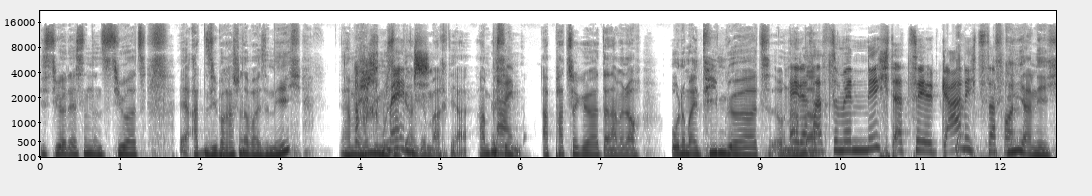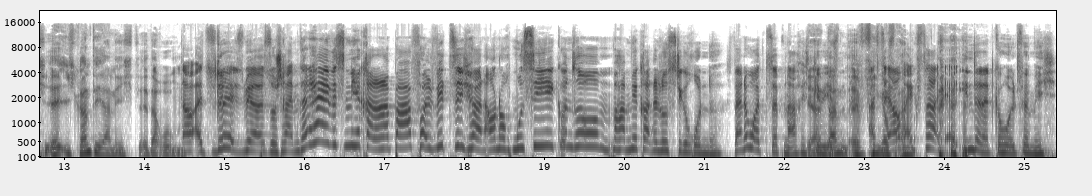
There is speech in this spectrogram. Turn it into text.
Die Stewardessen und Stewards äh, hatten sie überraschenderweise nicht. Da haben wir Ach, Handymusik Mensch. angemacht, ja. Haben ein bisschen Nein. Apache gehört, dann haben wir noch ohne mein Team gehört. Und Ey, das da, hast du mir nicht erzählt, gar nichts ging davon. ja nicht. Äh, Ich konnte ja nicht äh, da oben. Da, also du hättest mir so schreiben können, hey, wir sind hier gerade an der Bar, voll witzig, hören auch noch Musik und so, haben hier gerade eine lustige Runde. Das wäre eine WhatsApp-Nachricht Ja, gewesen. dann, äh, Hast du ja auch einmal- extra äh, Internet geholt für mich.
